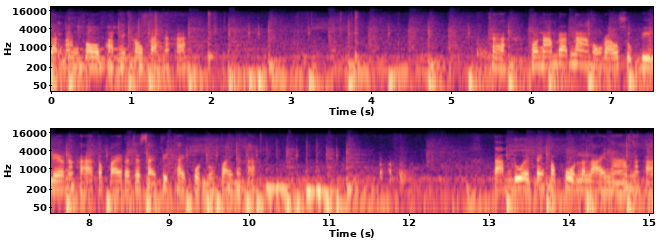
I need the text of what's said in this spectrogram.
จากนั้นก็ผัดให้เข้ากันนะคะ ค่ะ พอน้ำราดหน้าของเราสุกดีแล้วนะคะ ต่อไปเราจะใส่พริกไทยป่นลงไปนะคะ ตามด้วยแป้งข้าวโพดละลายน้ำนะคะ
